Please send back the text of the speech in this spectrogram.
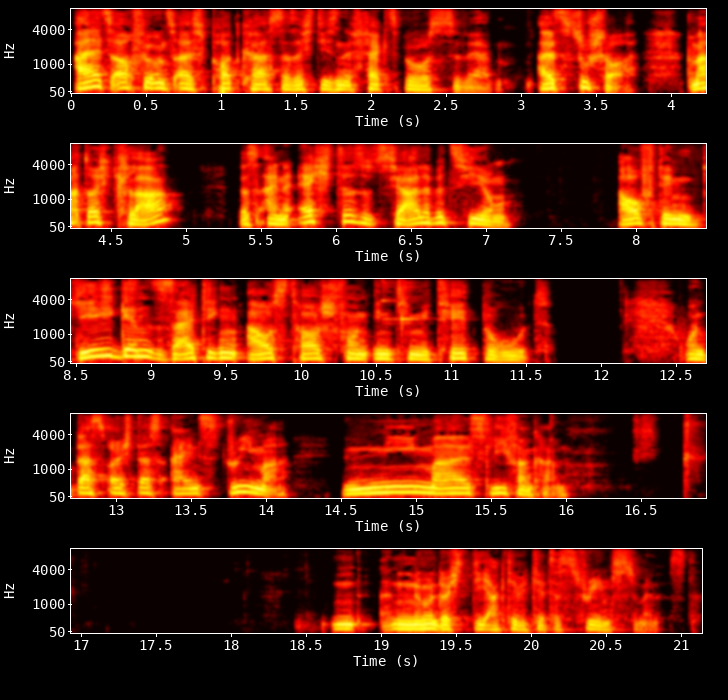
als auch für uns als Podcaster, sich diesen Effekts bewusst zu werden. Als Zuschauer. Macht euch klar, dass eine echte soziale Beziehung auf dem gegenseitigen Austausch von Intimität beruht und dass euch das ein Streamer niemals liefern kann. N nur durch die Aktivität des Streams zumindest.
